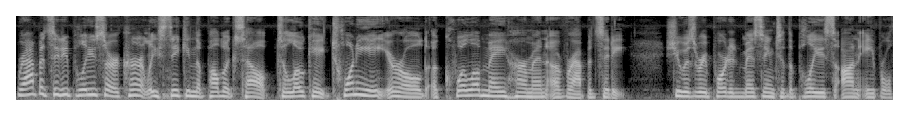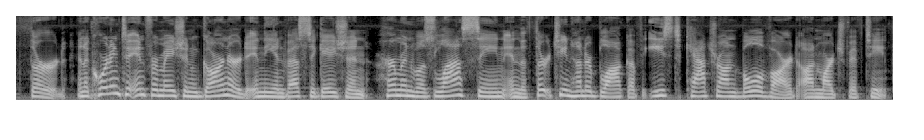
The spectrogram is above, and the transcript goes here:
Rapid City Police are currently seeking the public's help to locate 28 year old Aquila May Herman of Rapid City. She was reported missing to the police on April 3rd. And according to information garnered in the investigation, Herman was last seen in the 1300 block of East Catron Boulevard on March 15th.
